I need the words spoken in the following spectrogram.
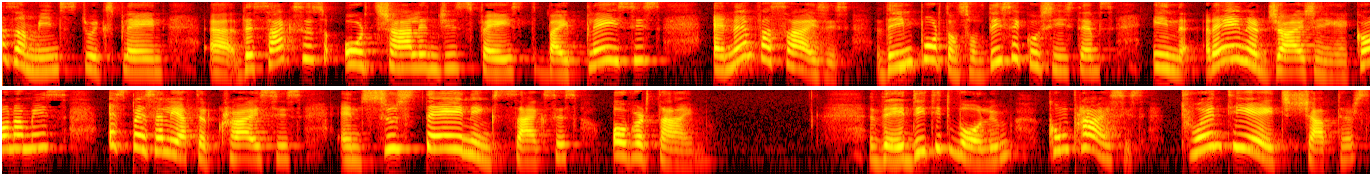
as a means to explain uh, the success or challenges faced by places and emphasizes the importance of these ecosystems in re-energizing economies, especially after crisis, and sustaining success over time. The edited volume comprises 28 chapters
